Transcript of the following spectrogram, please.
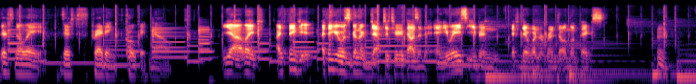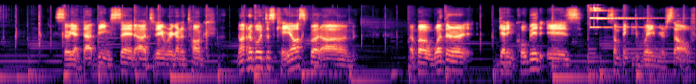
there's no way they're spreading COVID now. Yeah, like I think it, I think it was gonna get to 2,000 anyways, even if they to run the Olympics. Hmm. So yeah, that being said, uh, today we're gonna talk not about just chaos, but um, about whether getting COVID is something to blame yourself.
